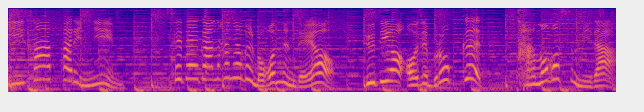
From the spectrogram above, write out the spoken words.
2482님, 세 달간 한약을 먹었는데요. 드디어 어제부로 끝! 다 먹었습니다.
